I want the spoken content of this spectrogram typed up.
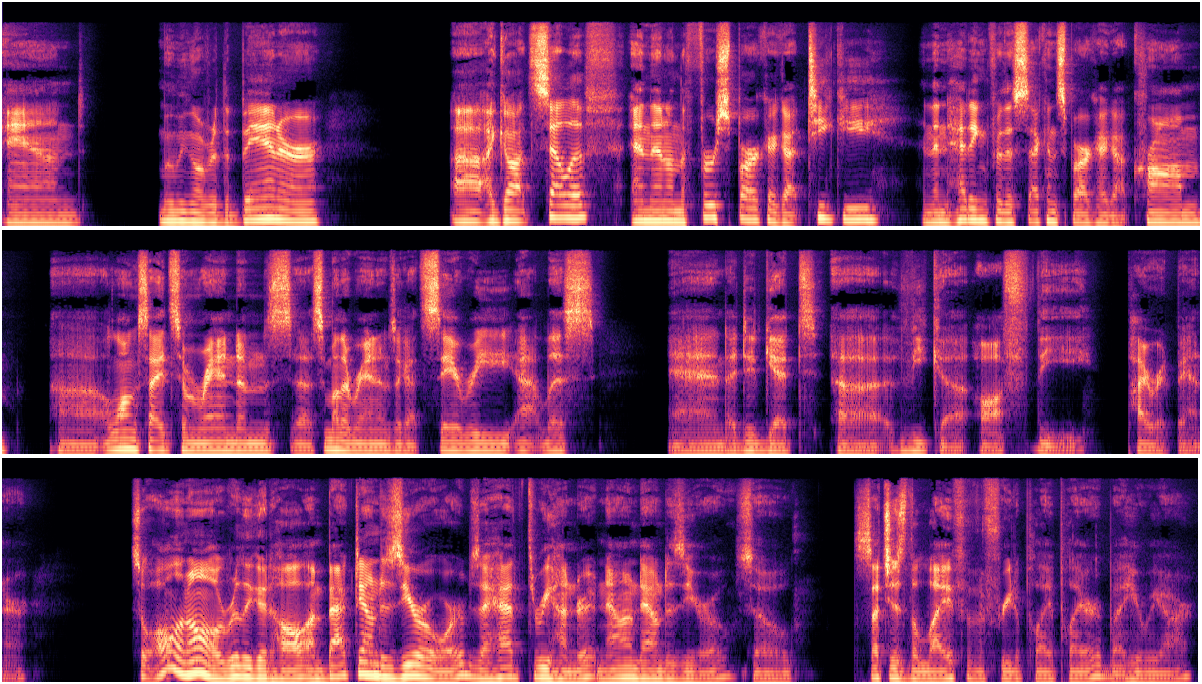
and moving over to the banner, Uh, I got Seliph, and then on the first spark, I got Tiki, and then heading for the second spark, I got Chrom, uh, alongside some randoms, uh, some other randoms. I got Sayri, Atlas, and I did get uh, Vika off the pirate banner. So all in all, a really good haul. I'm back down to zero orbs. I had 300, now I'm down to zero. So such is the life of a free to play player, but here we are.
